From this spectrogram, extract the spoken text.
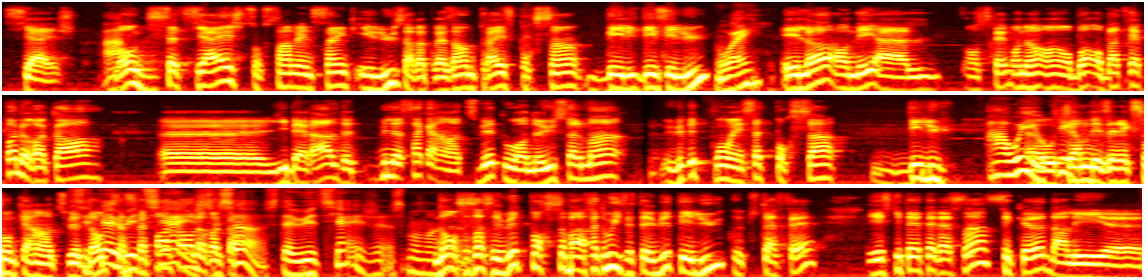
sièges. Ah. Donc, 17 sièges sur 125 élus, ça représente 13 des, des élus. Ouais. Et là, on est à, on serait, on, on, battrait pas le record euh, libéral de 1948 où on a eu seulement 8,7% d'élus. Ah oui, euh, Au terme des élections de 48. Donc, ça serait pas encore le record. C'était 8 sièges à ce moment-là. Non, c'est ça, c'est 8 ben, En fait, oui, c'était 8 élus, tout à fait. Et ce qui est intéressant, c'est que dans les euh,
